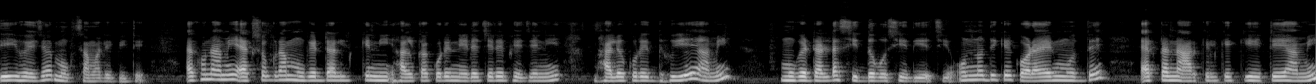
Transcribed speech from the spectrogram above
দিয়েই হয়ে যায় মুগ সামালি পিঠে। এখন আমি একশো গ্রাম মুগের ডালকে হালকা করে নেড়ে চেড়ে ভেজে নিয়ে ভালো করে ধুয়ে আমি মুগের ডালটা সিদ্ধ বসিয়ে দিয়েছি। অন্যদিকে কড়াইয়ের মধ্যে একটা নারকেলকে কেটে আমি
